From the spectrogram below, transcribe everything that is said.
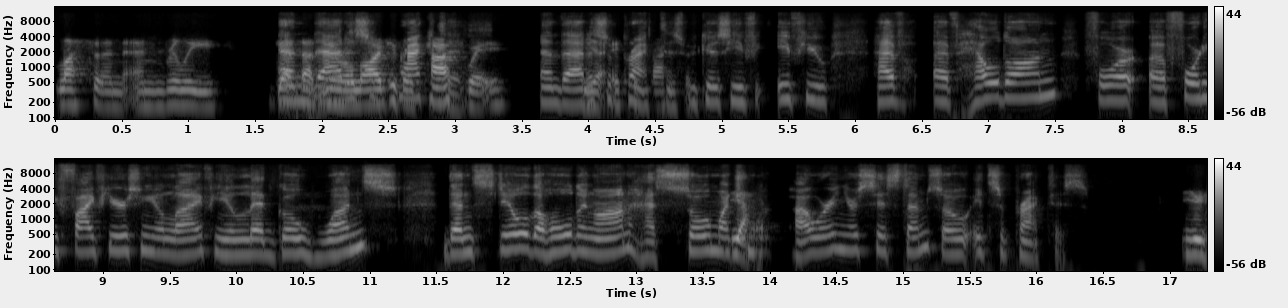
yeah. lesson and really get and that, that neurological pathway. And that is yeah, a, practice, a, because if if you have have held on for uh, 45 years in your life and you let go once, then still the holding on has so much yeah. more power in your system. So it's a practice. You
